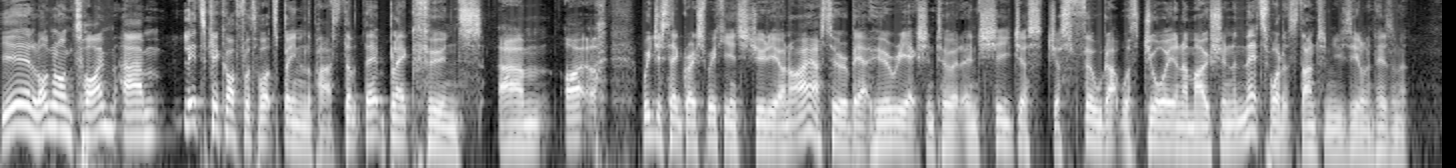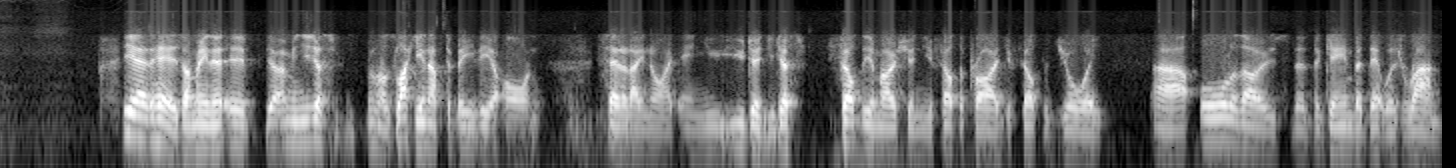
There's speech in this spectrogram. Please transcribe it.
Yeah, long, long time. Um, let's kick off with what's been in the past. The, that Black Ferns. Um, I, we just had Grace Nweke in studio, and I asked her about her reaction to it, and she just just filled up with joy and emotion, and that's what it's done to New Zealand, hasn't it? Yeah, it has. I mean, it, it, I mean, you just well, I was lucky enough to be there on Saturday night, and you you did. You just felt the emotion, you felt the pride, you felt the joy. Uh, all of those, the, the gambit that was run,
